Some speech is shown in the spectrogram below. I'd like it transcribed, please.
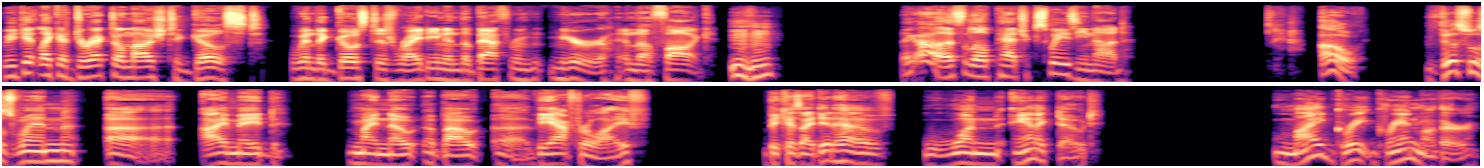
we get like a direct homage to Ghost when the ghost is writing in the bathroom mirror in the fog. hmm Like, oh, that's a little Patrick Swayze nod. Oh, this was when uh, I made my note about uh, the afterlife because I did have one anecdote. My great grandmother,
